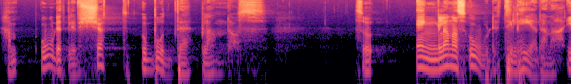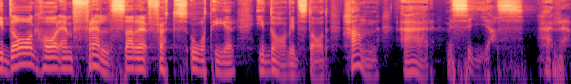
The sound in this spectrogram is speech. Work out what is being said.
Han, ordet blev kött och bodde bland oss. Så änglarnas ord till herdarna. Idag har en frälsare fötts åt er i Davids stad. Han är Messias, Herren.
